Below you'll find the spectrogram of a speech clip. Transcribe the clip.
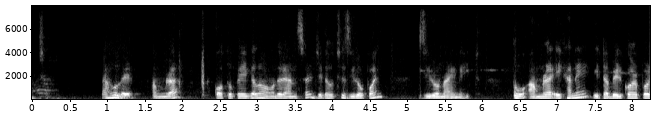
আচ্ছা তাহলে আমরা কত পেয়ে গেলাম আমাদের অ্যান্সার যেটা হচ্ছে zero point zero nine eight তো আমরা এখানে এটা বের করার পর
